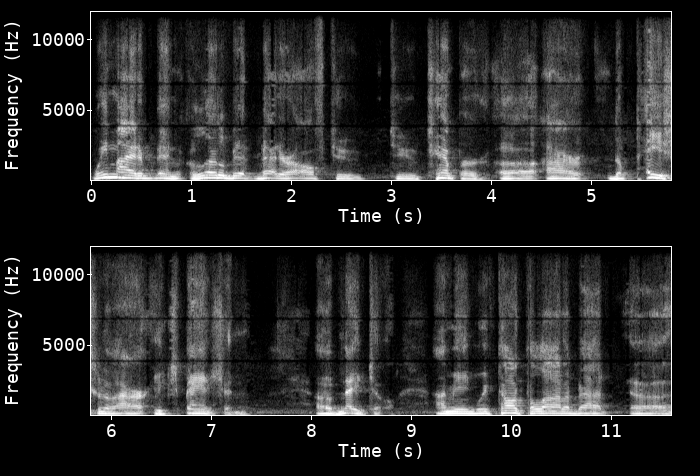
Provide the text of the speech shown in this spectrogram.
we might have been a little bit better off to to temper uh, our the pace of our expansion of NATO. I mean, we've talked a lot about uh,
